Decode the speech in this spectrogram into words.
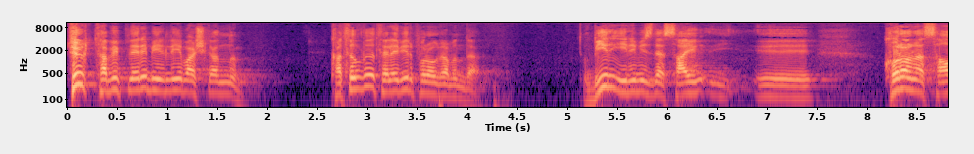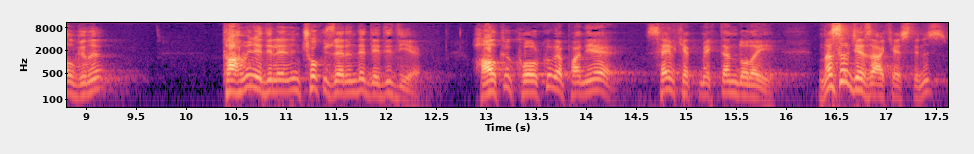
Türk Tabipleri Birliği Başkanı'nın katıldığı Tele1 programında bir ilimizde say, e, korona salgını tahmin edilenin çok üzerinde dedi diye halkı korku ve paniğe sevk etmekten dolayı nasıl ceza kestiniz?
